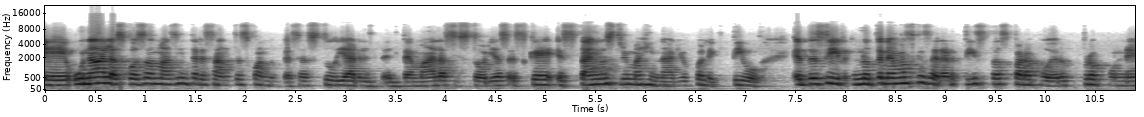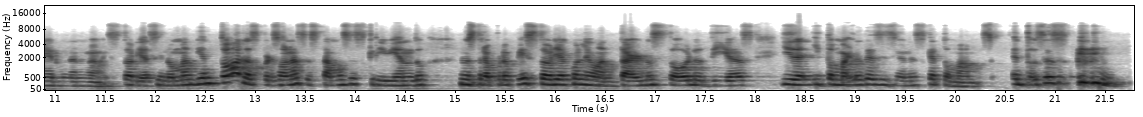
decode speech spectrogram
Eh, una de las cosas más interesantes cuando empecé a estudiar el, tema de las historias es que está en nuestro imaginario colectivo. Es decir, no tenemos que ser artistas para poder proponer una nueva historia, sino más bien todas las personas estamos escribiendo nuestra propia historia con levantarnos todos los días y, y tomar las decisiones que tomamos. Entonces,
